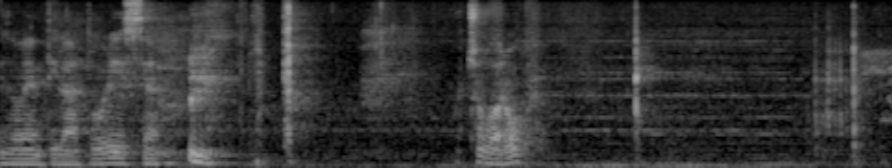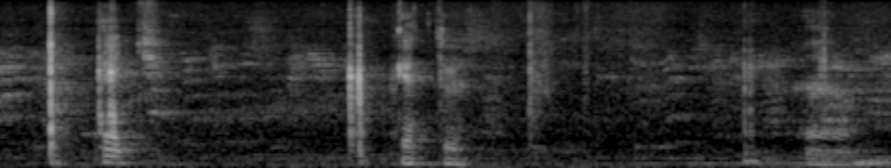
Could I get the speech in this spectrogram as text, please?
Ez a ventilátor része. A csavarok. Egy, kettő, három,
